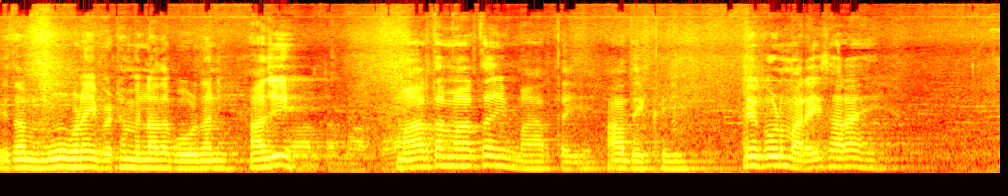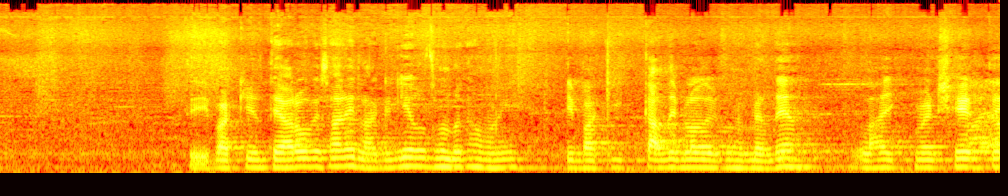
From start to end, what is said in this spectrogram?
ਇਹ ਤਾਂ ਮੂੰਹ ਬਣਾਈ ਬੈਠਾ ਮੈਨੂੰ ਲੱਗਦਾ ਬੋਲਦਾ ਨਹੀਂ। ਹਾਂਜੀ? ਮਾਰਤਾ ਮਾਰਤਾ। ਜੀ ਮਾਰਤਾ ਜੀ। ਆਹ ਦੇਖੋ ਜੀ। ਇਹ ਕੋੜ ਮਾਰਿਆ ਜੀ ਸਾਰਾ ਇਹ। ਤੇ ਬਾਕੀ ਤਿਆਰ ਹੋ ਗਏ ਸਾਰੇ ਲੱਗ ਗਏ, ਉਹ ਤੁਹਾਨੂੰ ਦਿਖਾਵਾਂਗੇ। ਤੇ ਬਾਕੀ ਕੱਲ ਦੇ ਵਲੌਗ ਵਿੱਚ ਤੁਹਾਨੂੰ ਮਿਲਦੇ ਆ ਲਾਈਕ ਕਮੈਂਟ ਸ਼ੇਅਰ ਤੇ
